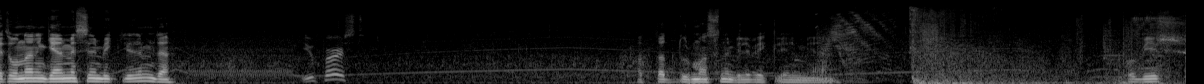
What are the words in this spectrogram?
Evet onların gelmesini bekledim de. You first. Hatta durmasını bile bekleyelim yani. Bu bir.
